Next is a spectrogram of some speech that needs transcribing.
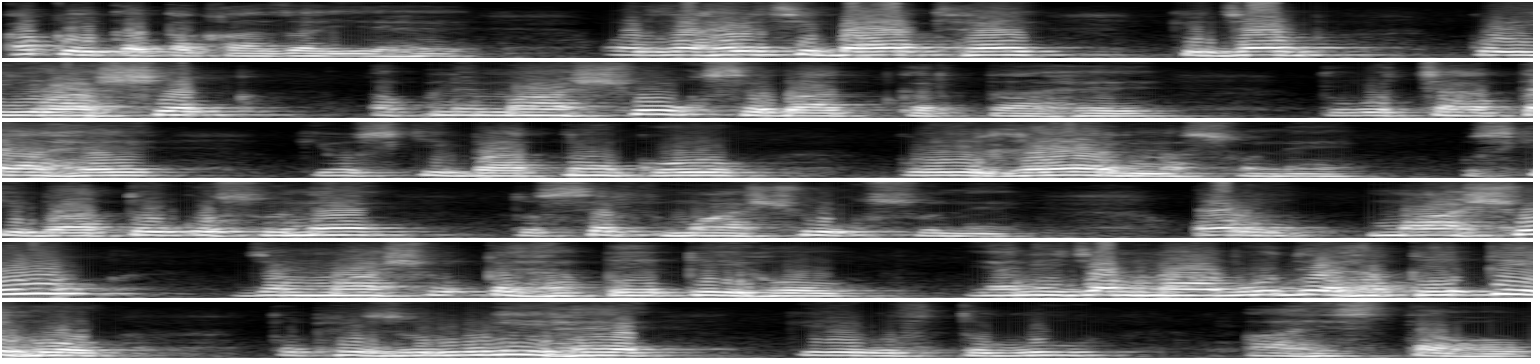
عقل کا تقاضا یہ ہے۔ اور ظاہر سی بات ہے کہ جب کوئی عاشق اپنے معشوق سے بات کرتا ہے تو وہ چاہتا ہے کہ اس کی باتوں کو کوئی غیر نہ سنے۔ اس کی باتوں کو سنے تو صرف معشوق سنے۔ اور معشوق جب معشوق حقیقی ہو یعنی جب معبود حقیقی ہو، تو پھر ضروری ہے کہ یہ گفتگو آہستہ ہو۔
